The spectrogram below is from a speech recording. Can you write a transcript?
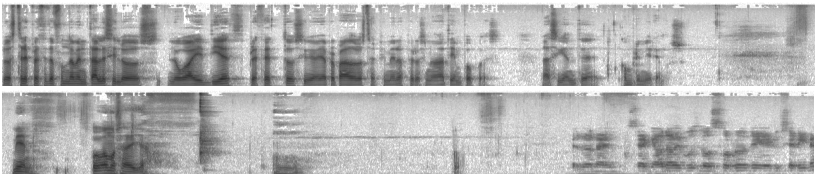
los tres preceptos fundamentales y los, luego hay diez preceptos y me había preparado los tres primeros, pero si no da tiempo, pues la siguiente comprimiremos. Bien, pues vamos a ello. Perdona, o sea que ahora vemos los zorros de Lucerina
